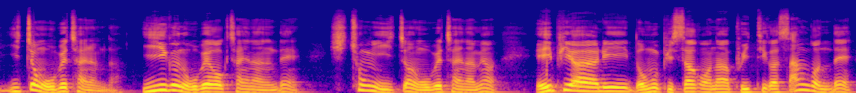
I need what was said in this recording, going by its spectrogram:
2.5배 차이 납니다. 이익은 500억 차이 나는데 시총이 2.5배 차이 나면 APR이 너무 비싸거나 VT가 싼 건데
